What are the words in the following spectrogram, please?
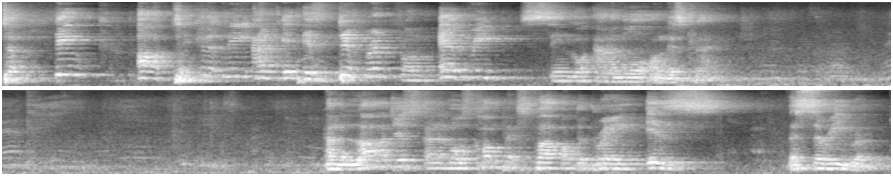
to think articulately, and it is different from every single animal on this planet. And the largest and the most complex part of the brain is the cerebrum.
